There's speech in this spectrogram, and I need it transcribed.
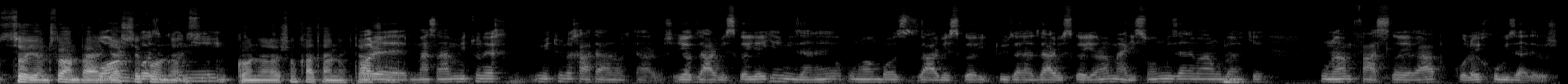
سویانچو هم برگشته بارنز بازیکنی- کورنراشون خطرناکتر آره مثلا می‌تونه می‌تونه خطرناکتر باشه یا ضربیسگاهی که می‌زنه اونا هم باز ضربیسگاهی تو ضربیسگاهی هم مدیسون می‌زنه معمولا. که اونا هم فصلهای قبل گلای خوبی زده روش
